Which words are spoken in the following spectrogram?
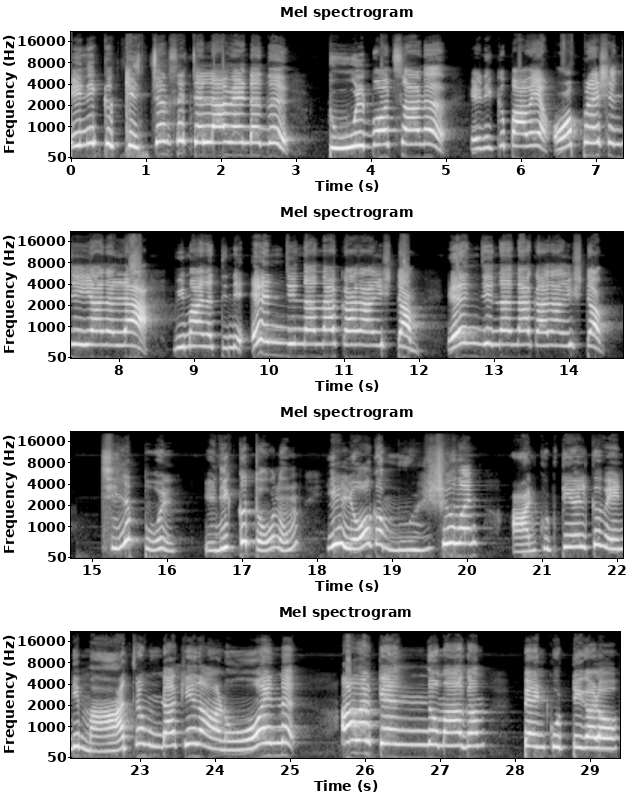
എനിക്ക് കിച്ചൺ സെറ്റ് അല്ല വേണ്ടത്. ടൂൾ ബോക്സ് ആണ് എനിക്ക് പവയെ ഓപ്പറേഷൻ ചെയ്യാനല്ല. വിമാനത്തിന്റെ എൻജിൻ നന്നാക്കാനാണ് ഇഷ്ടം. എൻജിൻ നന്നാക്കാനാണ് ഇഷ്ടം. ചിലപ്പോൾ എനിക്ക് തോന്നും ഈ ലോകം മുഴുവൻ ആൺകുട്ടികൾക്ക് വേണ്ടി മാത്രം ഉണ്ടാക്കിയതാണോ എന്ന്. അവർക്ക് എന്തുമാകാം പെൺകുട്ടികളോ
